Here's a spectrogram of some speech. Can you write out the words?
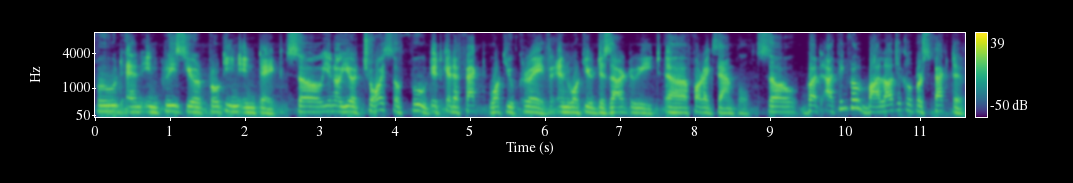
food and increase your protein intake. So, you know, your choice of food, it can affect what you crave and what you desire to eat, uh, for example. So, but I think from a biological perspective,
